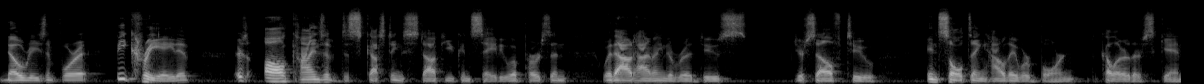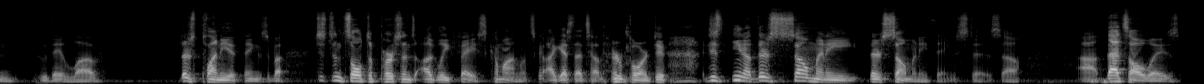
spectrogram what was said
No reason for it. Be creative. There's all kinds of disgusting stuff you can say to a person without having to reduce yourself to insulting how they were born, the color of their skin, who they love. There's plenty of things about just insult a person's ugly face. Come on, let's go. I guess that's how they're born too. Just you know, there's so many there's so many things to so uh, that's always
